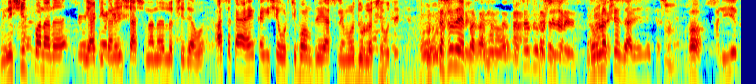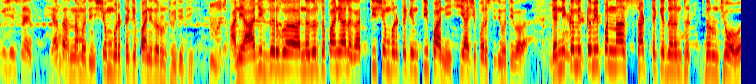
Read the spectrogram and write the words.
निश्चितपणानं या ठिकाणी शासनानं लक्ष द्यावं. असं काय आहे का की शेवटची बाउंड्री असल्यामुळे दुर्लक्ष होते मग तसंच आहे प्रकार म्हणावा तसंच दुर्लक्ष झालं दुर्लक्ष झालेलं आहे तसं. हो. आणि एक विषय साहेब ह्या धरणामध्ये शंभर टक्के पाणी धरून ठेवते ती. आणि अधिक जर नगरचं पाणी आलं का ती शंभर टक्के आणि ती पाणी ही अशी परिस्थिती होती बघा. त्यांनी कमीत कमी पन्नास साठ टक्के धरण धरून ठेवावं.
